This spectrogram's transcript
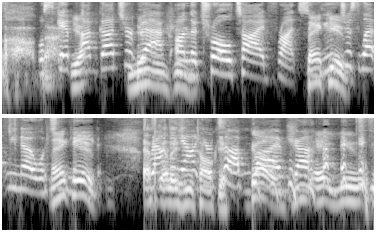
Oh, well, Skip, yep. I've got your New back regime. on the troll tide front, so Thank you, you, just let me know what Thank you need. You. Rounding out talking. your top Go. five guys.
